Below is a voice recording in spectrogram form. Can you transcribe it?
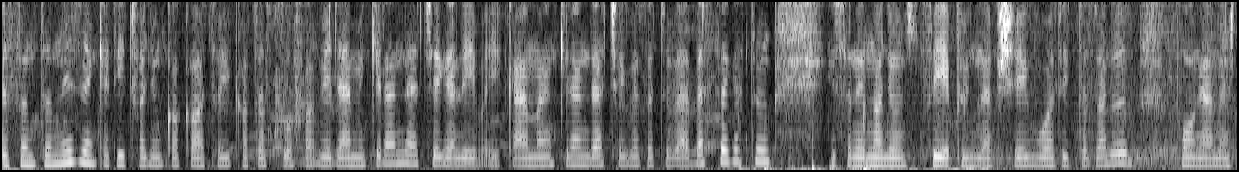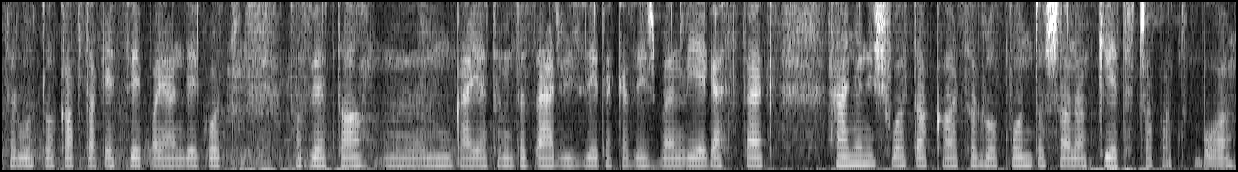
Köszöntöm nézőinket, itt vagyunk a Karcai Katasztrófa Védelmi Kirendeltségen, Lévai Kálmán kirendeltségvezetővel beszélgetünk, hiszen egy nagyon szép ünnepség volt itt az előbb. Polgármester úrtól kaptak egy szép ajándékot azért a munkáját, amit az árvíz érdekezésben végeztek. Hányan is voltak Karcagról pontosan a két csapatból?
